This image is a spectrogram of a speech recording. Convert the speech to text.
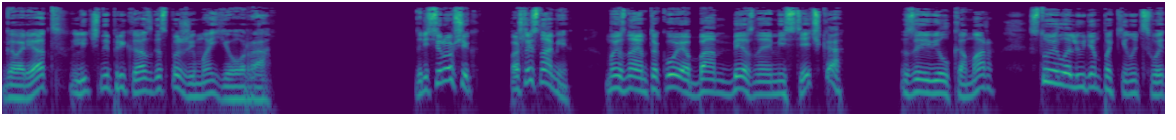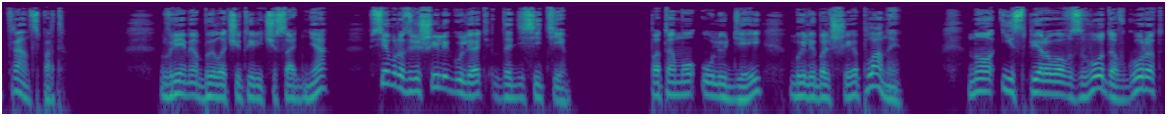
Говорят, личный приказ госпожи майора. «Дрессировщик, пошли с нами. Мы знаем такое бомбезное местечко», — заявил Комар, стоило людям покинуть свой транспорт. Время было четыре часа дня, всем разрешили гулять до десяти. Потому у людей были большие планы. Но из первого взвода в город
